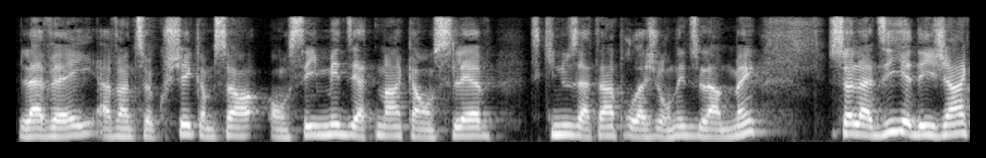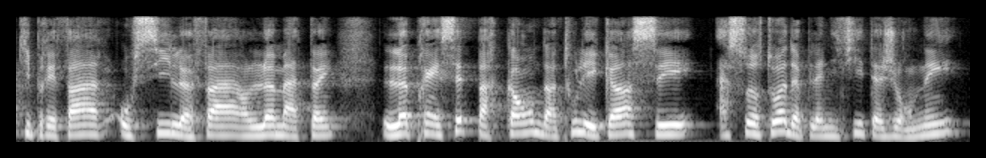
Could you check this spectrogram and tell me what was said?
la veille avant de se coucher. Comme ça, on sait immédiatement quand on se lève ce qui nous attend pour la journée du lendemain. Cela dit, il y a des gens qui préfèrent aussi le faire le matin. Le principe, par contre, dans tous les cas, c'est assure-toi de planifier ta journée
